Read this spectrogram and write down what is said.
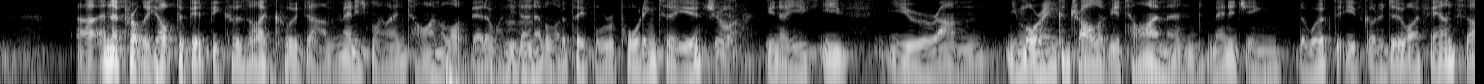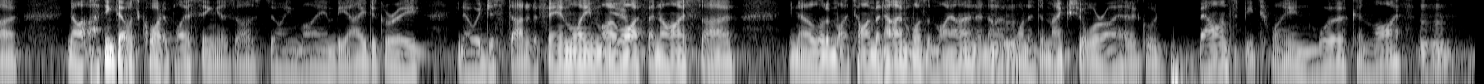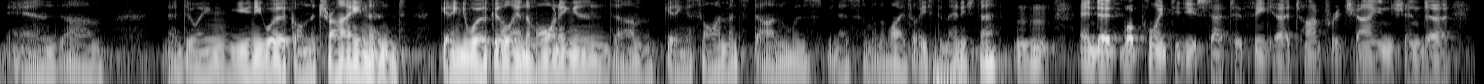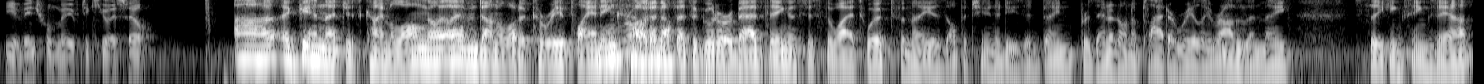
Uh, and that probably helped a bit because I could um, manage my own time a lot better when you don't have a lot of people reporting to you. Sure. You know, you, you've, you're um, you're more in control of your time and managing the work that you've got to do. I found so. You know, I think that was quite a blessing as I was doing my MBA degree. You know, we'd just started a family, my Yeah. wife and I, so you know, a lot of my time at home wasn't my own, and I wanted to make sure I had a good balance between work and life. Mm-hmm. And um, you know, doing uni work on the train and getting to work early in the morning and um, getting assignments done was, you know, some of the ways I used to manage that. Mm-hmm. And at what point did you start to think uh, time for a change and uh, the eventual move to QSL? Uh, again, that just came along. I, I, haven't done a lot of career planning, so right. I don't know if that's a good or a bad thing. It's just the way it's worked for me, as opportunities had been presented on a platter, really, rather mm-hmm. than me seeking things out.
